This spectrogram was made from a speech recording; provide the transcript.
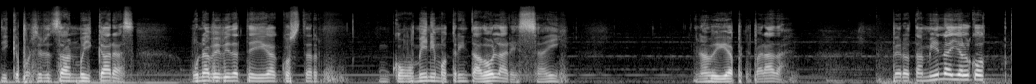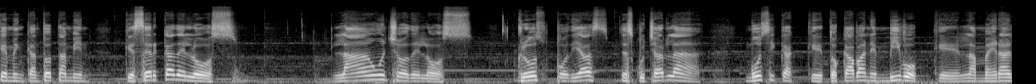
y que por cierto estaban muy caras. Una bebida te llega a costar como mínimo 30 dólares ahí. Una bebida preparada. Pero también hay algo que me encantó también, que cerca de los lounge o de los clubs podías escuchar la música que tocaban en vivo, que la mayoría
